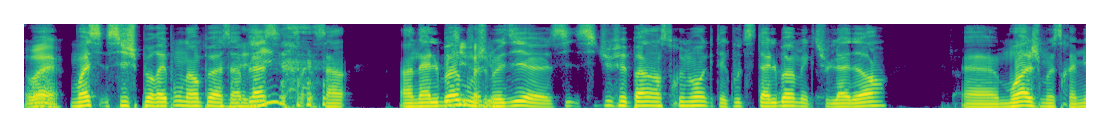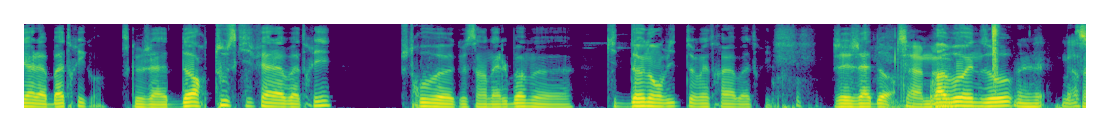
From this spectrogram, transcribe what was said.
Ouais. Moi, si, si je peux répondre un peu à sa place, c'est- un, un album où je me dis, euh, si, si tu fais pas un instrument et que t'écoutes cet album et que tu l'adores, euh, moi, je me serais mis à la batterie, quoi. Parce que j'adore tout ce qu'il fait à la batterie. Je trouve euh, que c'est un album euh, qui te donne envie de te mettre à la batterie. J'adore. Bravo Enzo. Ouais. Merci.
